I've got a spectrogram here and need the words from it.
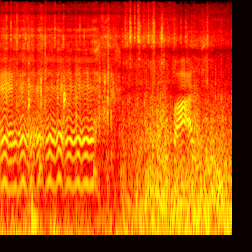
哎，完了。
